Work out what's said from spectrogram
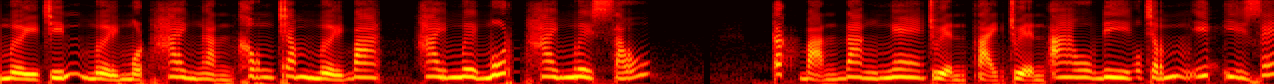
19-11-2013-21-26 Các bạn đang nghe chuyện tại chuyện Audi.xyz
